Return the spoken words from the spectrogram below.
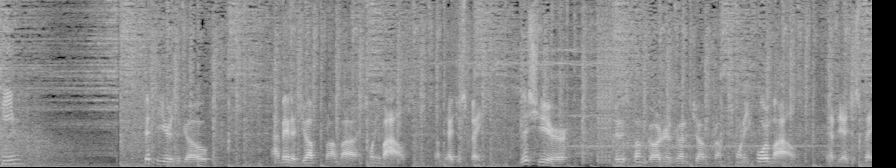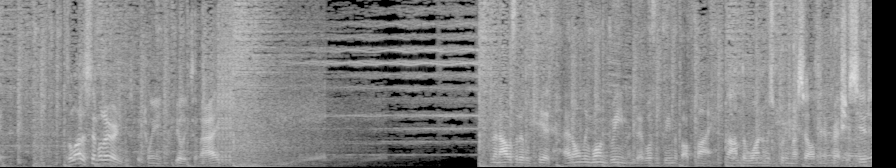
team. 50 years ago, I made a jump from uh, 20 miles from the edge of space. This year, Felix Baumgartner is going to jump from 24 miles at the edge of space. There's a lot of similarities between Felix and I. When I was a little kid, I had only one dream, and that was a dream about flying. I'm the one who's putting myself in a pressure suit.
